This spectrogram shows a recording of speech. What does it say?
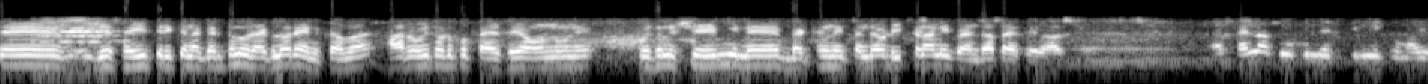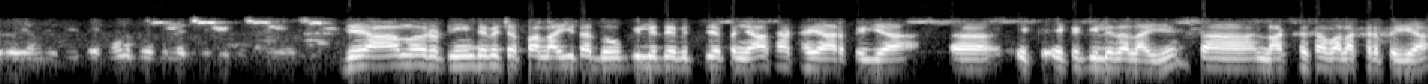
ਤੇ ਜੇ ਸਹੀ ਤਰੀਕੇ ਨਾਲ ਕਰੀਏ ਤੁਹਾਨੂੰ ਰੈਗੂਲਰ ਇਨਕਮ ਹੈ ਹਰ ਰੋਜ਼ ਤੁਹਾਡੇ ਕੋਲ ਪੈਸੇ ਆਉਣ ਨੂੰ ਨੇ ਕੋਈ ਤੁਹਾਨੂੰ 6 ਮਹੀਨੇ ਬੈਠਣ ਨਹੀਂ ਪੈਂਦਾ ਉਡੀਕਣਾ ਨਹੀਂ ਪੈਂਦਾ ਪੈਸੇ ਵਾਸਤੇ। ਅਹ ਪਹਿਲਾਂ ਦੋ ਕਿੱਲੇ 'ਚ ਕਿੰਨੀ ਕਮਾਈ ਹੋ ਜਾਂਦੀ ਸੀ ਤੇ ਹੁਣ ਦੋ ਕਿੱਲੇ 'ਚ ਕਿੰਨੀ ਕਮਾਈ ਹੋ ਜਾਂਦੀ? ਜੇ ਆਮ ਰੂਟੀਨ ਦੇ ਵਿੱਚ ਆਪਾਂ ਲਾਈਏ ਤਾਂ 2 ਕਿੱਲੇ ਦੇ ਵਿੱਚ 50-60 ਹਜ਼ਾਰ ਰੁਪਈਆ ਅ, ਇੱਕ ਇੱਕ ਕਿੱਲੇ ਦਾ ਲਾਈਏ ਤਾਂ ਲੱਖ ਸਵਾ ਲੱਖ ਰੁਪਈਆ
